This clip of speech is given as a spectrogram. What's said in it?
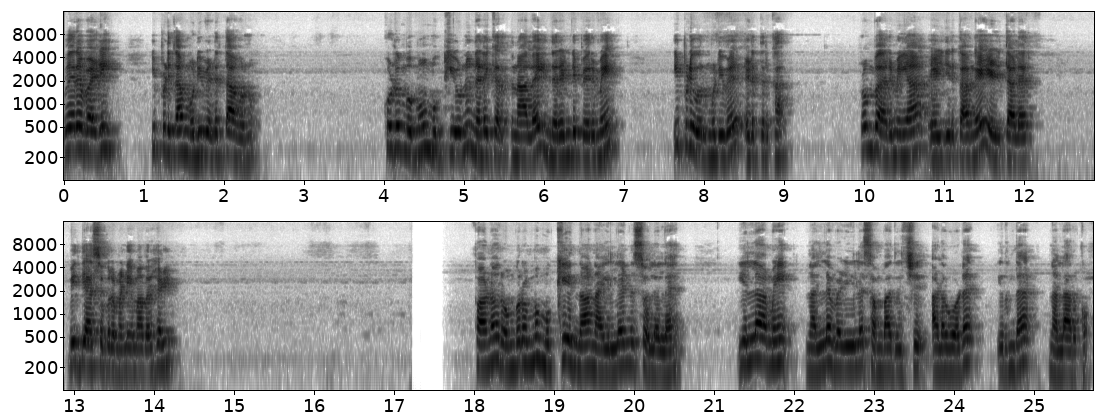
வேறு வழி இப்படி தான் முடிவு எடுத்தாகணும் குடும்பமும் முக்கியம்னு நினைக்கிறதுனால இந்த ரெண்டு பேருமே இப்படி ஒரு முடிவை எடுத்திருக்கா ரொம்ப அருமையாக எழுதியிருக்காங்க எழுத்தாளர் வித்யா சுப்பிரமணியம் அவர்கள். பணம் ரொம்ப ரொம்ப முக்கியம்தான் நான் இல்லைன்னு சொல்லலை. எல்லாமே நல்ல வழியில் சம்பாதிச்சு அளவோடு இருந்தால் நல்லாயிருக்கும்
